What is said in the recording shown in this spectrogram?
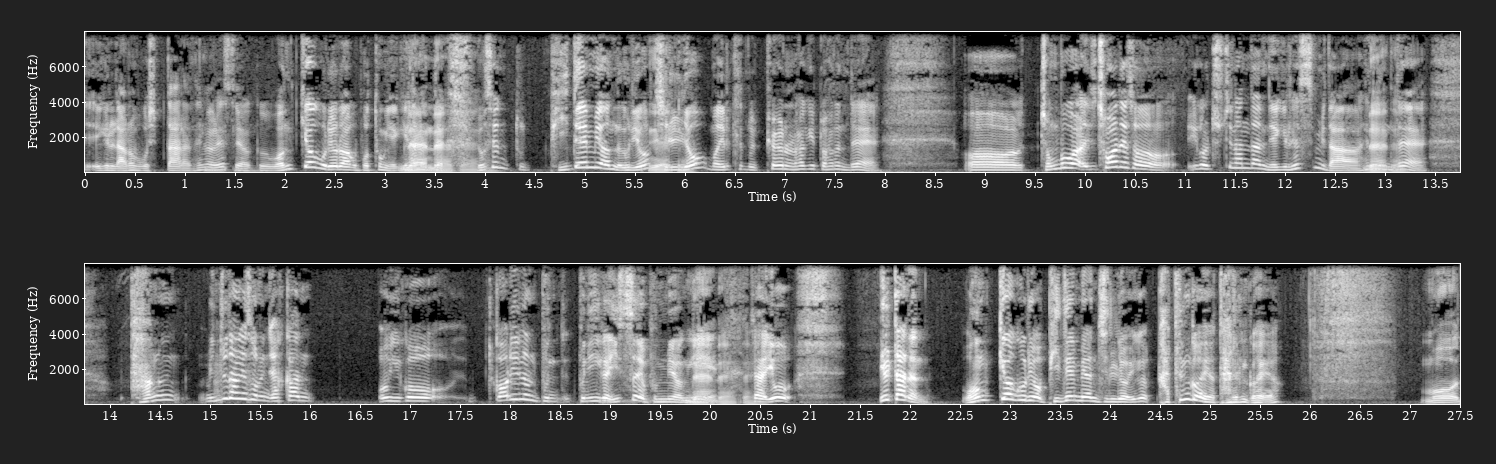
얘기를 나눠보고 싶다라는 생각을 음. 했어요. 그 원격 의료라고 보통 얘기하는데 네, 네, 네. 요새는 또 비대면 의료, 예, 진료 예. 뭐 이렇게도 표현을 하기도 하는데 어 정부가 청와대에서 이걸 추진한다는 얘기를 했습니다. 했는데 네, 네. 당 민주당에서는 약간 어 이거 꺼리는 분, 위기가 있어요 분명히. 네, 네, 네. 자, 요 일단은 원격 의료 비대면 진료 이거 같은 거예요, 다른 거예요? 뭐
